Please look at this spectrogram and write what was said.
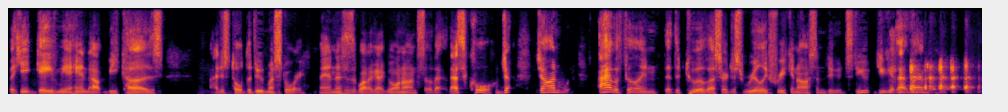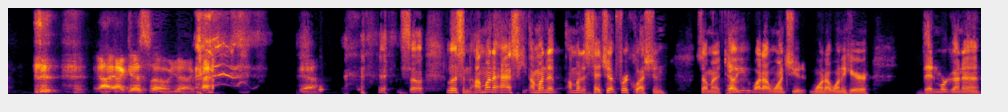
but he gave me a handout because I just told the dude my story. Man, this is what I got going on. So that that's cool. Jo- John, I have a feeling that the two of us are just really freaking awesome dudes. Do you do you get that vibe? I, I guess so. Yeah. Kind of, yeah. so listen, I'm gonna ask you. I'm gonna I'm gonna set you up for a question. So I'm gonna tell Yep. you what I want you what I want to hear. Then we're gonna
